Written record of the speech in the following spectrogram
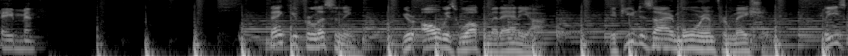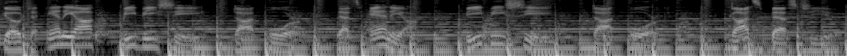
Amen. Thank you for listening. You're always welcome at Antioch. If you desire more information, please go to antiochbbc.org. That's antiochbbc.org. God's best to you.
